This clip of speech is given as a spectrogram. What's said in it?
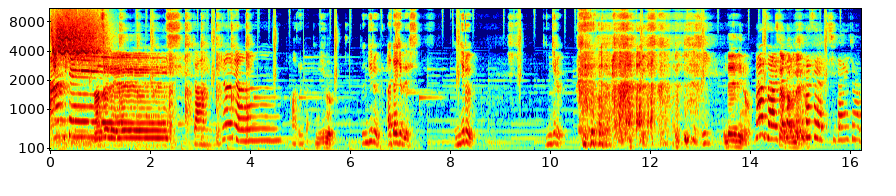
成完成でーすじゃんじゃんじゃん。あ。あ、大丈夫です。豚汁。豚汁。いただいていいの？いどうぞいただいてください。私大丈夫。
